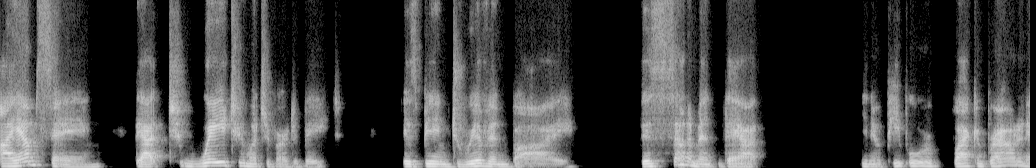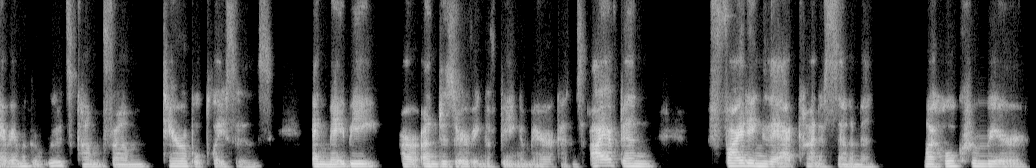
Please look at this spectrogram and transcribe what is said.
I am saying that way too much of our debate is being driven by this sentiment that you know people who are black and brown and have immigrant roots come from terrible places. And maybe are undeserving of being Americans. I have been fighting that kind of sentiment my whole career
